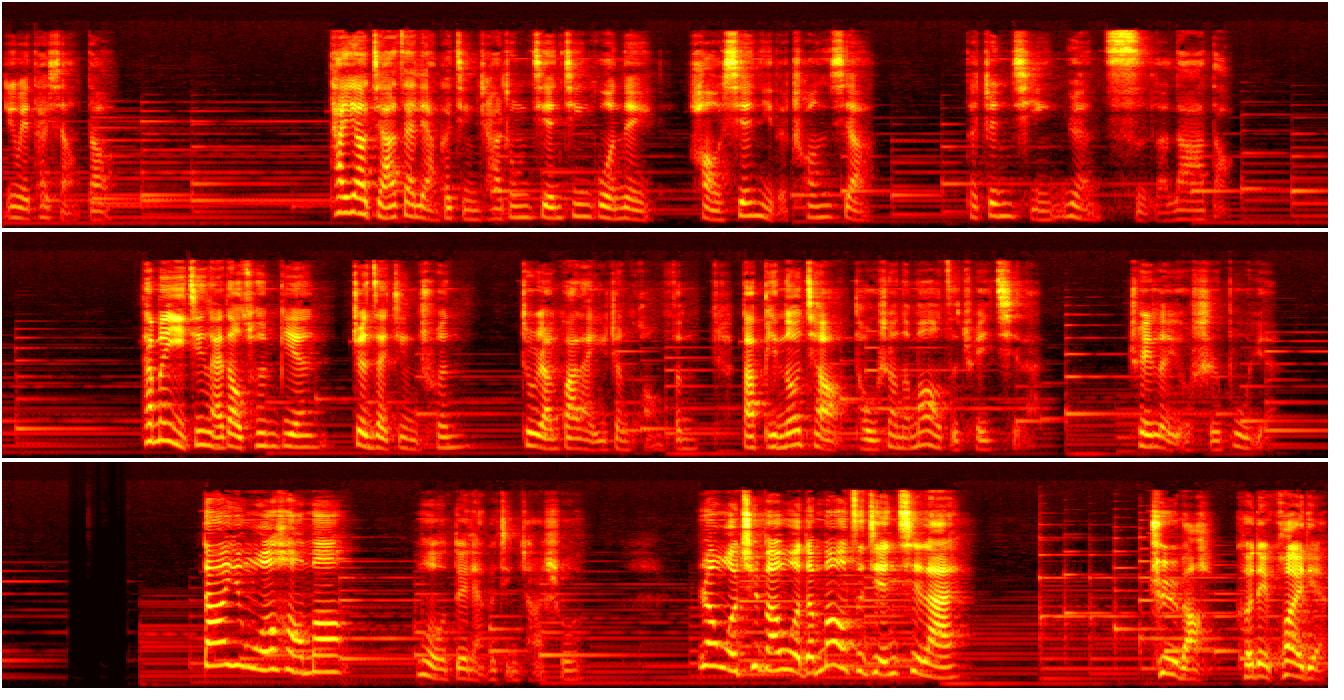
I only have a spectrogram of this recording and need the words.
因为他想到。他要夹在两个警察中间，经过那好仙女的窗下，他真情愿死了拉倒。他们已经来到村边，正在进村，突然刮来一阵狂风，把匹诺乔头上的帽子吹起来，吹了有十步远。答应我好吗？木偶对两个警察说：“让我去把我的帽子捡起来。”去吧，可得快点。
